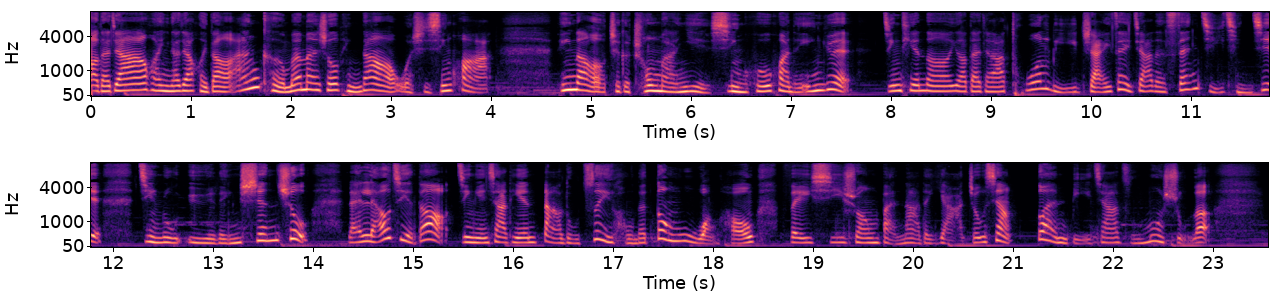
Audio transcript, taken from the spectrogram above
好，大家欢迎大家回到安可慢慢说频道，我是新华。听到这个充满野性呼唤的音乐，今天呢要大家脱离宅在家的三级警戒，进入雨林深处，来了解到今年夏天大陆最红的动物网红非西双版纳的亚洲象断鼻家族莫属了。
